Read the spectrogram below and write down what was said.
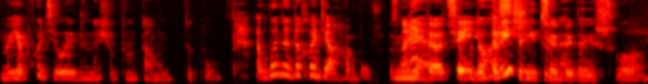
Ну, я б хотіла єдине, щоб ну там, типу. Або не доходяга був. Знаєте, ні, оцей щоб до дрищ гастриту не дійшло.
